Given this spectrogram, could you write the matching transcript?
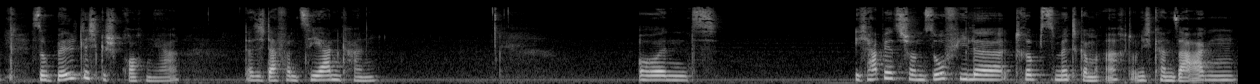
so bildlich gesprochen, ja, dass ich davon zehren kann. Und ich habe jetzt schon so viele Trips mitgemacht und ich kann sagen,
